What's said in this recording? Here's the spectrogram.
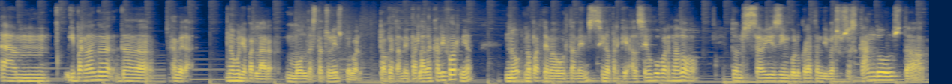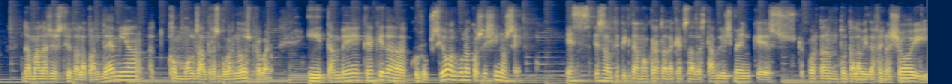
Um, I parlant de, de... A veure, no volia parlar molt dels Estats Units, però bueno, toca també parlar de Califòrnia, no, no per tema avortaments, sinó perquè el seu governador doncs, s'ha vist involucrat en diversos escàndols de, de mala gestió de la pandèmia, com molts altres governadors, però bueno. I també crec que de corrupció, alguna cosa així, no sé. És, és el típic demòcrata d'aquests de l'establishment que, és, que porten tota la vida fent això i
